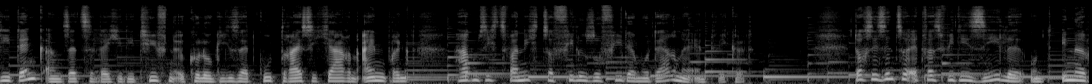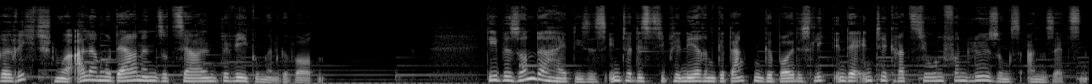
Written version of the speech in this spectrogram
Die Denkansätze, welche die Tiefenökologie seit gut 30 Jahren einbringt, haben sich zwar nicht zur Philosophie der Moderne entwickelt, doch sie sind so etwas wie die Seele und innere Richtschnur aller modernen sozialen Bewegungen geworden. Die Besonderheit dieses interdisziplinären Gedankengebäudes liegt in der Integration von Lösungsansätzen,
